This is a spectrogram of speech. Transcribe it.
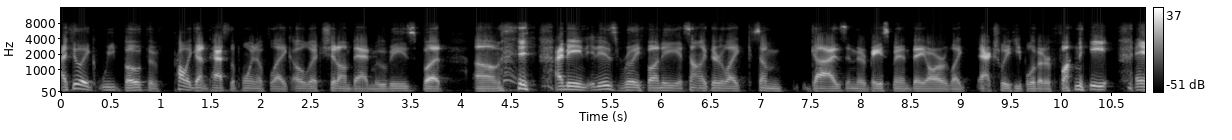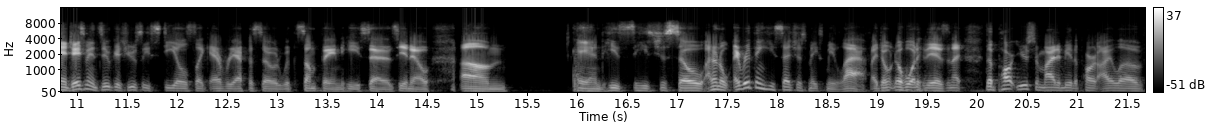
I feel like we both have probably gotten past the point of like, oh, let's shit on bad movies, but um, I mean, it is really funny. It's not like they're like some guys in their basement. They are like actually people that are funny. And Jason Mantzoukas usually steals like every episode with something he says, you know. Um, and he's he's just so I don't know everything he says just makes me laugh. I don't know what it is, and I, the part you just reminded me of the part I love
